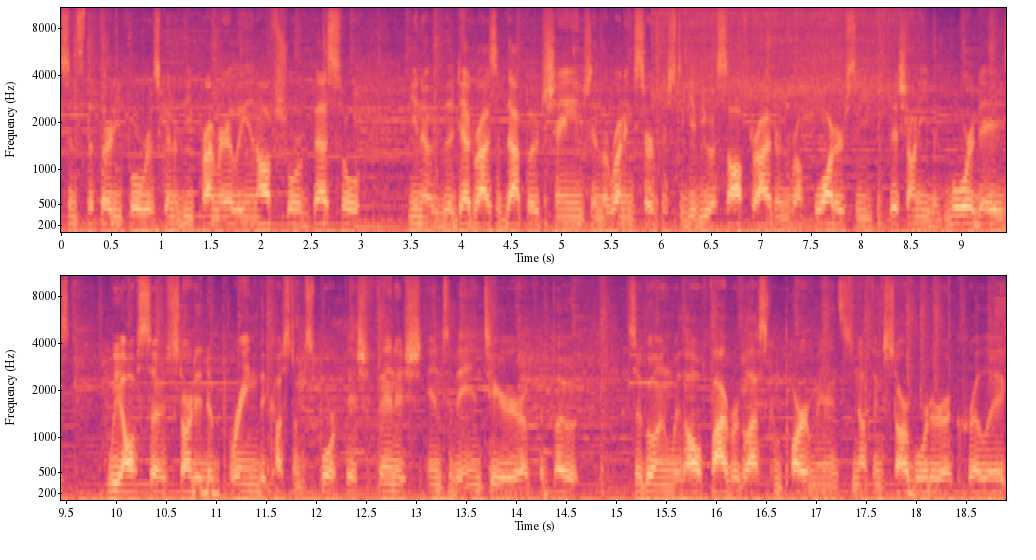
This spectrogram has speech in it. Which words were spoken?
Since the 34 is going to be primarily an offshore vessel, you know, the dead rise of that boat changed and the running surface to give you a soft ride in rough water so you can fish on even more days. We also started to bring the custom sport fish finish into the interior of the boat. So going with all fiberglass compartments, nothing starboard or acrylic,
